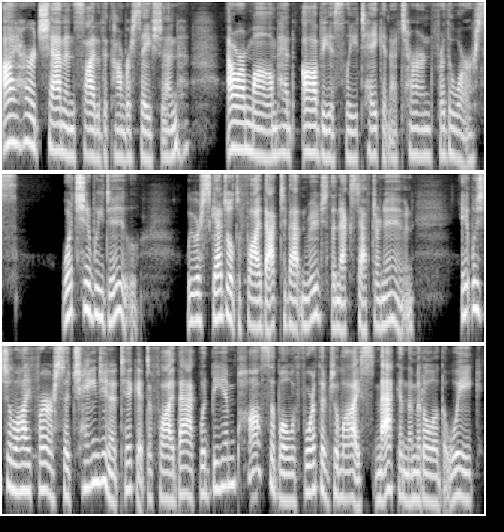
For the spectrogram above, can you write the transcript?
I heard Shannon's side of the conversation. Our mom had obviously taken a turn for the worse. What should we do? We were scheduled to fly back to Baton Rouge the next afternoon. It was July 1st, so changing a ticket to fly back would be impossible with 4th of July smack in the middle of the week.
